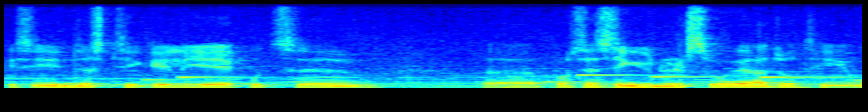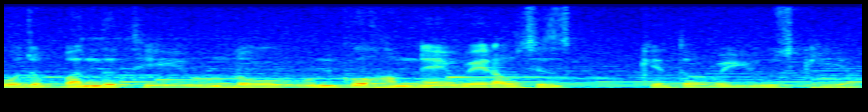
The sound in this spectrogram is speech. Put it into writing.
किसी इंडस्ट्री के लिए कुछ प्रोसेसिंग यूनिट्स वगैरह जो थी वो जो बंद थी उन लोगों उनको हमने वेयर हाउसेज के तौर पे यूज़ किया।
